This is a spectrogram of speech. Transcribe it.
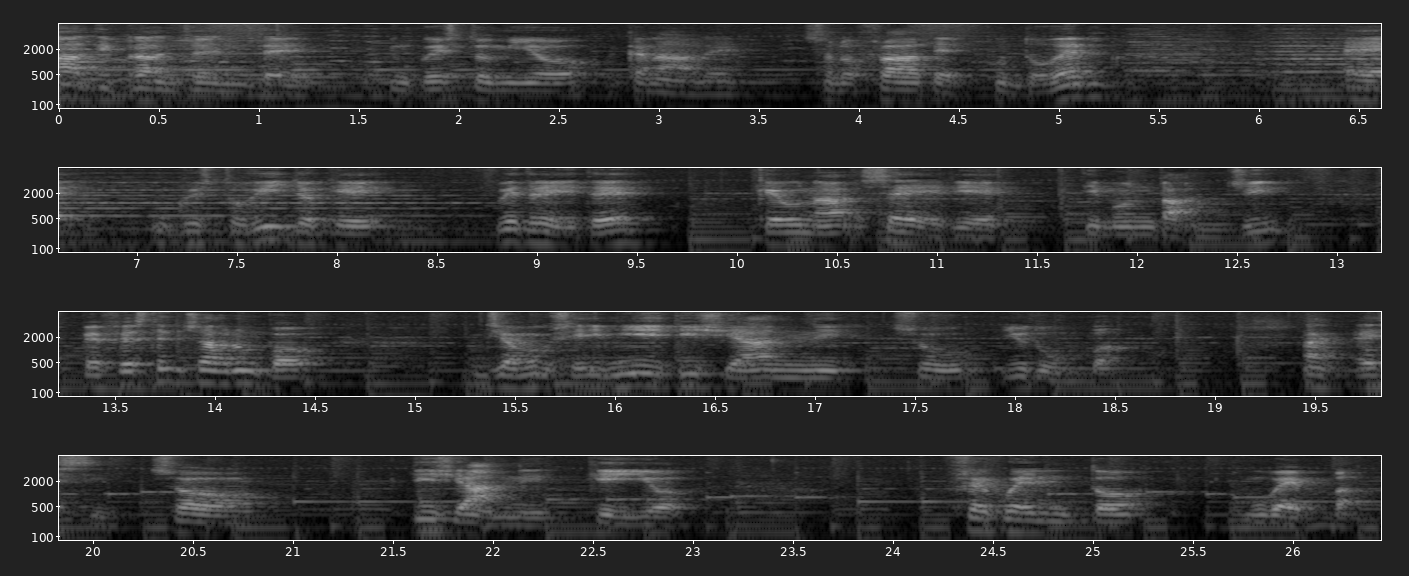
bentornati brava gente in questo mio canale. Sono frate.web e in questo video che vedrete che è una serie di montaggi per festeggiare un po' diciamo così i miei 10 anni su youtube. Eh, eh sì sono 10 anni che io frequento web.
